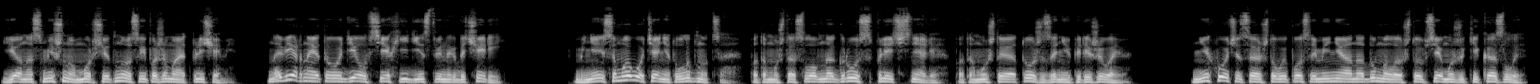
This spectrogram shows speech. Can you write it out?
Яна смешно морщит нос и пожимает плечами. Наверное, это удел всех единственных дочерей. Меня и самого тянет улыбнуться, потому что словно груз с плеч сняли, потому что я тоже за нее переживаю. Не хочется, чтобы после меня она думала, что все мужики козлы,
